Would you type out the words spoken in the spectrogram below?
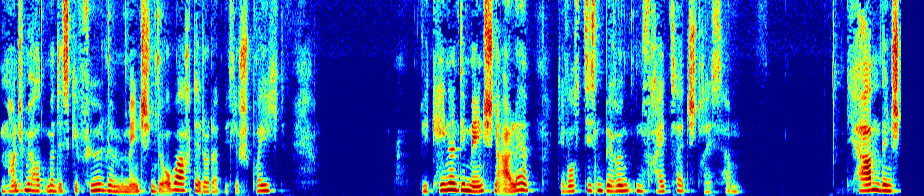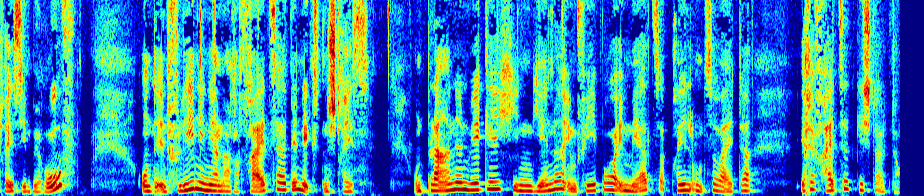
manchmal hat man das Gefühl, wenn man Menschen beobachtet oder ein bisschen spricht, wir kennen die Menschen alle, die was diesen berühmten Freizeitstress haben. Die haben den Stress im Beruf und entfliehen in ihrer Freizeit den nächsten Stress. und planen wirklich im Jänner, im Februar, im März, April und so weiter ihre Freizeitgestaltung.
